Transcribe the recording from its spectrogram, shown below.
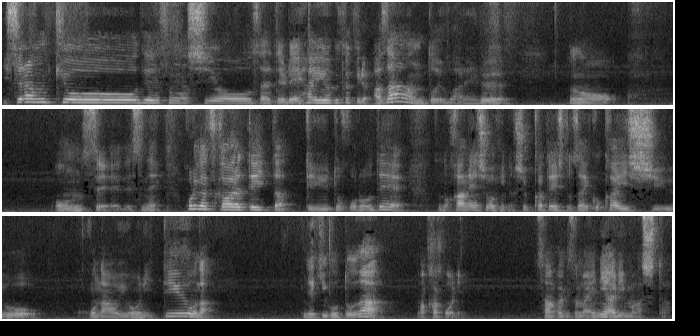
イスラム教でその使用されている礼拝を呼びかけるアザーンと呼ばれるその音声ですね。これが使われていたっていうところでその関連商品の出荷停止と在庫回収を行うようにっていうような出来事が、まあ、過去に3ヶ月前にありましたと。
